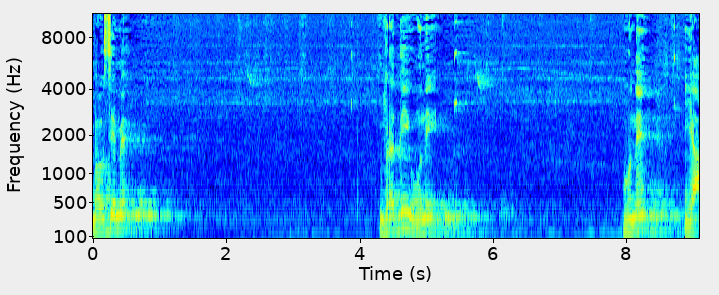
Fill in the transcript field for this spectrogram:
भविष्य में वृद्धि होने होने या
